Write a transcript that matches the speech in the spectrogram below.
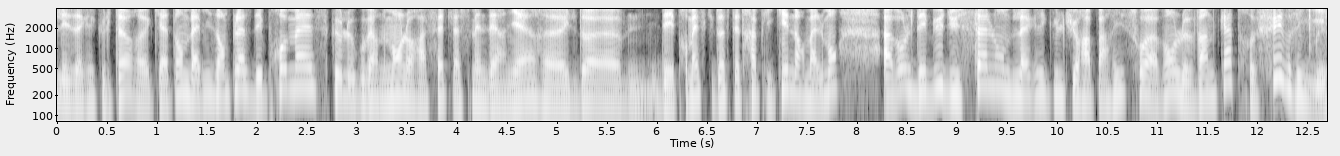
Les agriculteurs euh, qui attendent la mise en place des promesses que le gouvernement leur a faites la semaine dernière. Euh, ils doivent, des promesses qui doivent être appliquées normalement avant le début du salon de l'agriculture à Paris, soit avant le 24 février.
